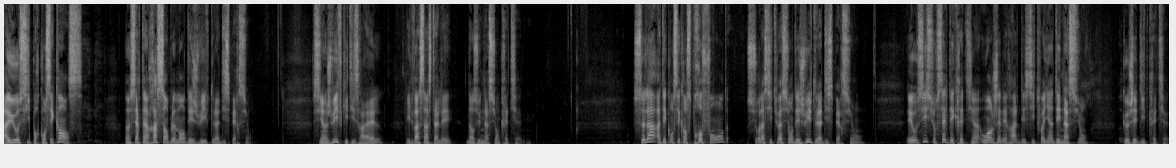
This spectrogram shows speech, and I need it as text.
a eu aussi pour conséquence un certain rassemblement des Juifs de la dispersion. Si un Juif quitte Israël, il va s'installer dans une nation chrétienne. Cela a des conséquences profondes sur la situation des Juifs de la dispersion et aussi sur celle des chrétiens ou en général des citoyens des nations que j'ai dites chrétiennes.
